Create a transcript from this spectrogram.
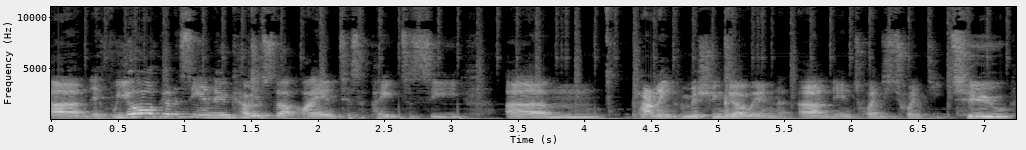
Um, if we are going to see a new coaster, I anticipate to see um, planning permission go in in 2022.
